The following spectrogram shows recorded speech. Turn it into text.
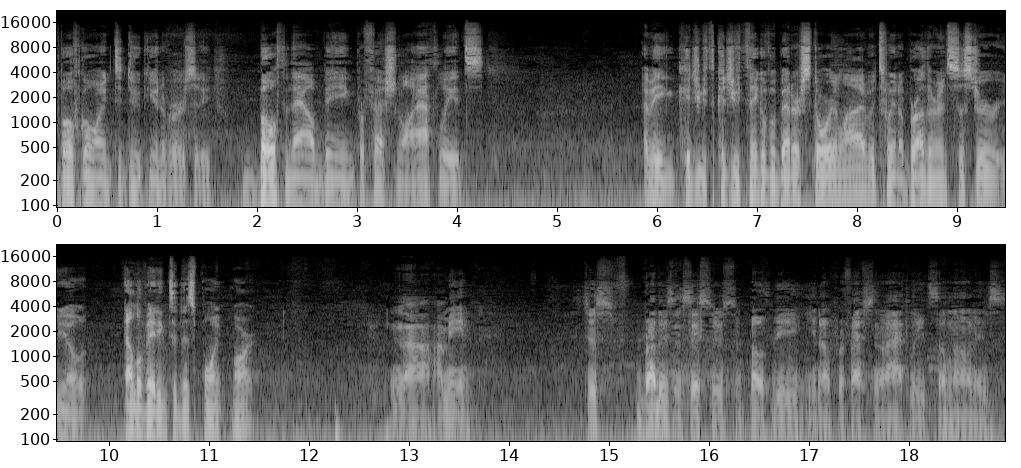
both going to Duke University, both now being professional athletes. I mean, could you could you think of a better storyline between a brother and sister, you know, elevating to this point, Mark? Nah, I mean, just brothers and sisters to both be, you know, professional athletes alone is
